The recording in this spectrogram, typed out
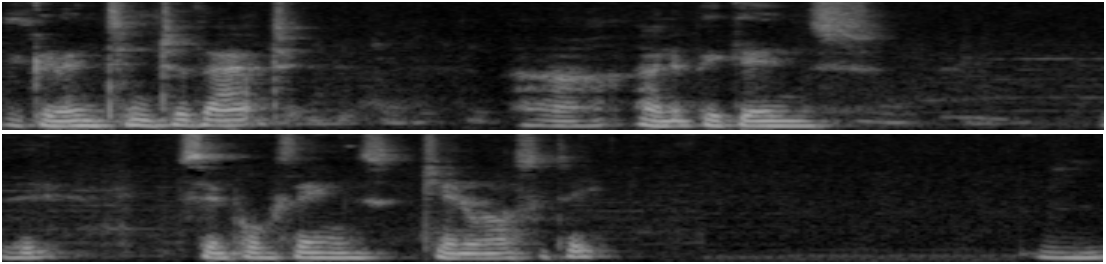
You can enter into that uh, and it begins with simple things, generosity. Mm.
